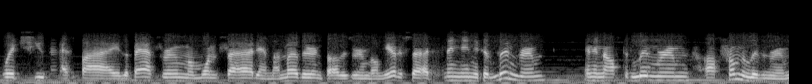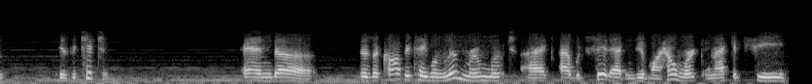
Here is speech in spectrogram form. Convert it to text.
which you pass by the bathroom on one side and my mother and father's room on the other side, and then into the living room, and then off to the living room, off from the living room, is the kitchen. And uh, there's a coffee table in the living room which I, I would sit at and do my homework, and I could see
